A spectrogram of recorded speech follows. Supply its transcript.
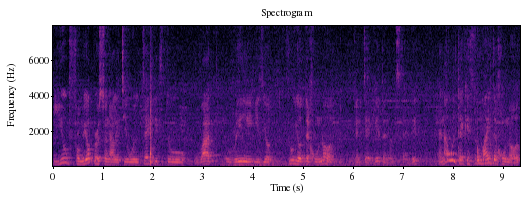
you from your personality will take it to what really is your through your techunot can take it and understand it. And I will take it through my techunot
